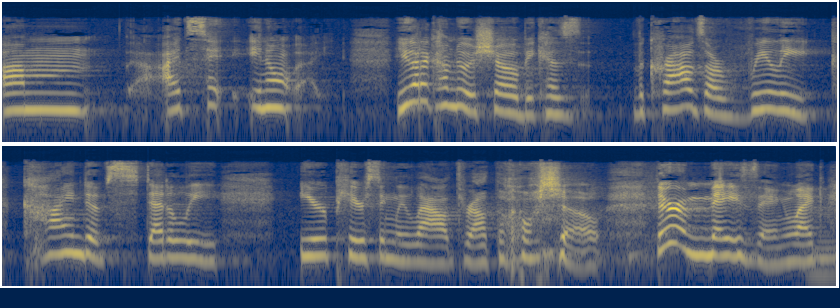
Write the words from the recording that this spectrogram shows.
Um, I'd say, you know, you got to come to a show because the crowds are really kind of steadily ear piercingly loud throughout the whole show. They're amazing. Like Mm-hmm.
